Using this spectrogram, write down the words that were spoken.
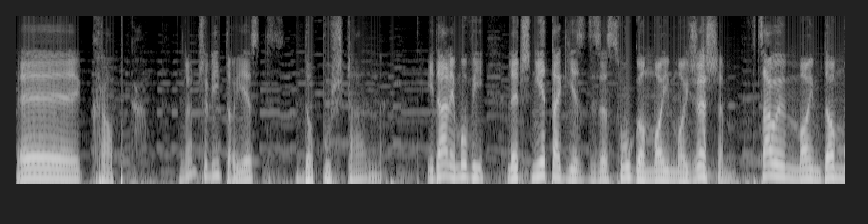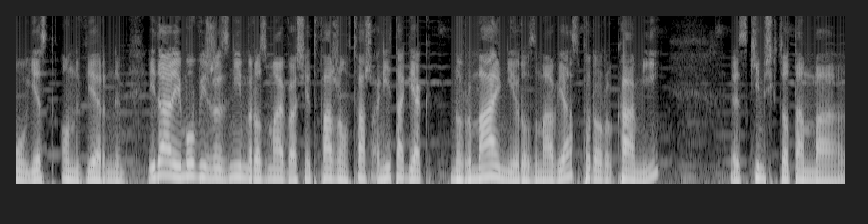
Yy, kropka. No, czyli to jest dopuszczalne. I dalej mówi, lecz nie tak jest ze sługą moim Mojżeszem. W całym moim domu jest on wiernym. I dalej mówi, że z nim rozmawia właśnie twarzą w twarz, a nie tak jak normalnie rozmawia z prorokami, z kimś, kto tam ma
